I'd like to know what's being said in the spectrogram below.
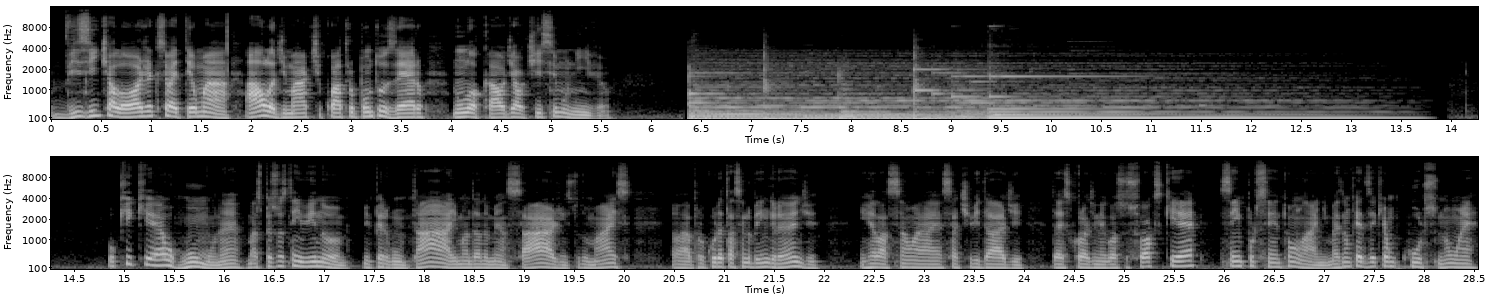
visite a loja que você vai ter uma aula de marketing 4.0 num local de altíssimo nível. O que, que é o rumo, né? As pessoas têm vindo me perguntar e mandando mensagens e tudo mais. A procura está sendo bem grande em relação a essa atividade da Escola de Negócios Fox, que é 100% online. Mas não quer dizer que é um curso, não é.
